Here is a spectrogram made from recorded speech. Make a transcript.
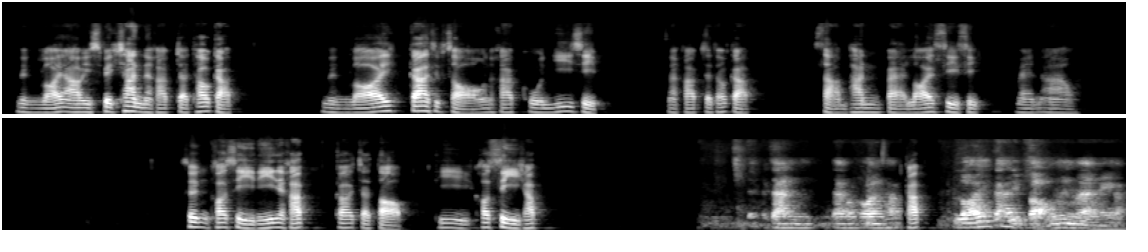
100 hour inspection นะครับ จะเท่ากับ 192 นะครับ คูณ 20 นะครับ จะเท่ากับ 3,840 man hour ซึ่งข้อ 4 นี้นะครับ ก็จะตอบที่ข้อ 4 ครับ อาจารย์อาจารย์ประกรณ์ครับครับร้อยเก้าสิบสองมันมาไงครับ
